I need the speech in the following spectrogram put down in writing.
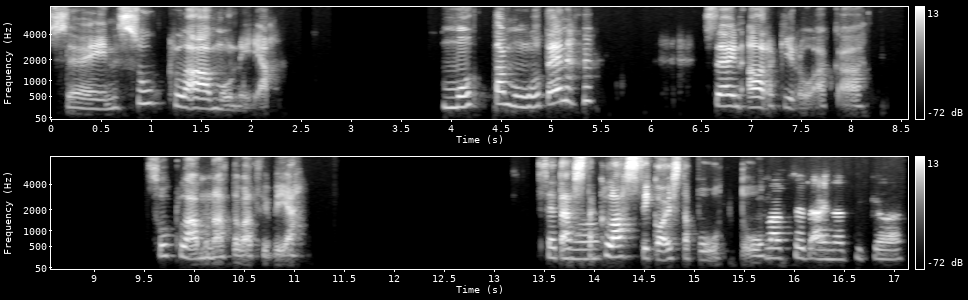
söin suklaamunia, mutta muuten söin arkiruokaa. Suklaamunat ovat hyviä. Se tästä Joo. klassikoista puuttuu. Lapset aina tykkäävät.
